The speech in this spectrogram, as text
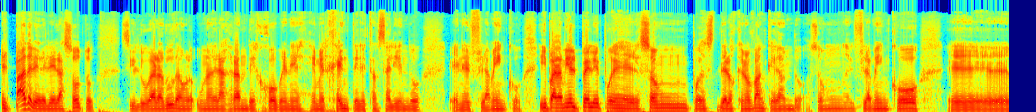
el padre de Lela Soto, sin lugar a duda, una de las grandes jóvenes emergentes que están saliendo en el flamenco. Y para mí el Pele, pues son pues de los que nos van quedando, son el flamenco eh,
